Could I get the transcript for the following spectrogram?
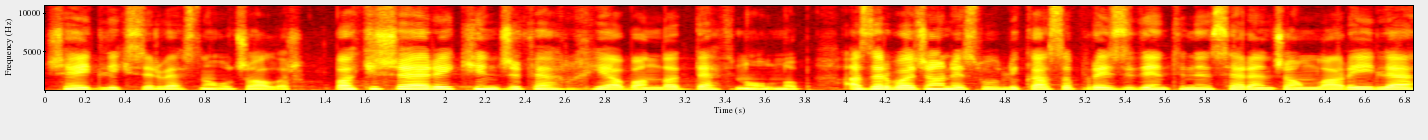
şəhidlik zirvəsinə ucalır. Bakı şəhəri 2-ci Fəxri Xiyabanda dəfn olunub. Azərbaycan Respublikası prezidentinin sərəncamları ilə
